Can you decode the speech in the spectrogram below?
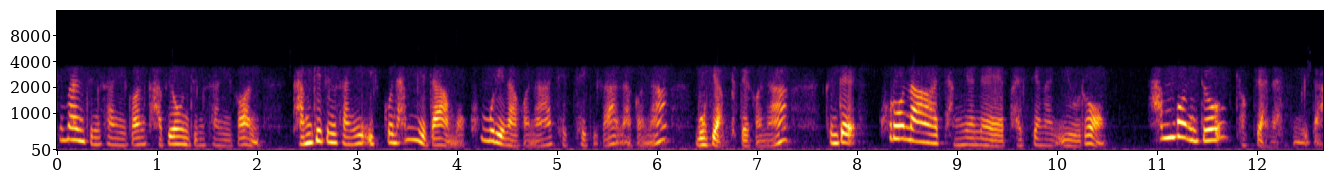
심한 증상이건 가벼운 증상이건 감기 증상이 있곤 합니다. 뭐 콧물이 나거나 재채기가 나거나 목이 아프다거나. 근데 코로나 작년에 발생한 이후로 한 번도 겪지 않았습니다.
